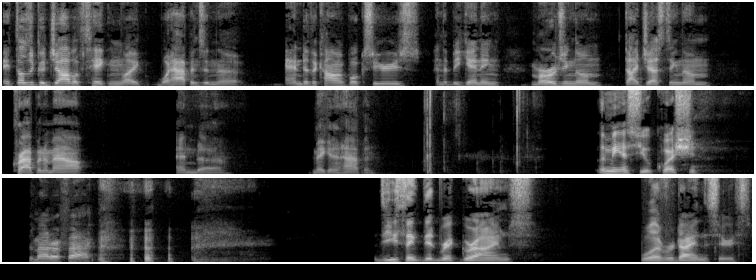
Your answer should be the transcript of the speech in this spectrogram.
it does a good job of taking like what happens in the end of the comic book series and the beginning, merging them, digesting them, crapping them out, and uh, making it happen. Let me ask you a question. As a matter of fact, Do you think that Rick Grimes will ever die in the series?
